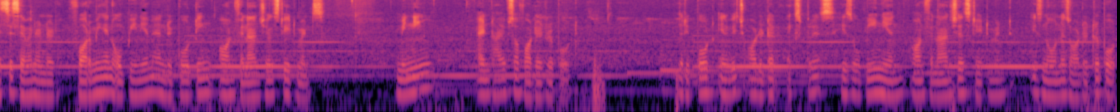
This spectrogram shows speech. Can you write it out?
SA 700 Forming an Opinion and Reporting on Financial Statements. Meaning and types of audit report. The report in which auditor express his opinion on financial statement is known as audit report.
